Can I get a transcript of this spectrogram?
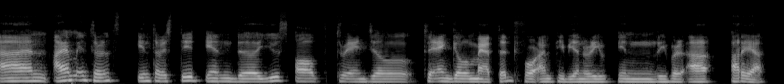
and I am inter interested in the use of triangle triangle method for amphibian re in river area.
